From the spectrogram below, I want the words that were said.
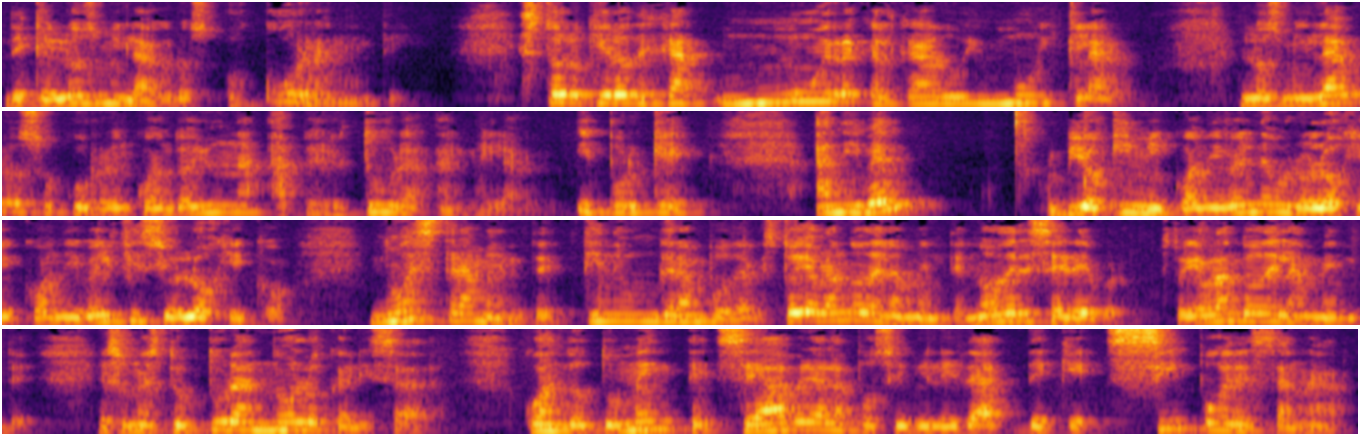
de que los milagros ocurran en ti. Esto lo quiero dejar muy recalcado y muy claro. Los milagros ocurren cuando hay una apertura al milagro. ¿Y por qué? A nivel bioquímico, a nivel neurológico, a nivel fisiológico, nuestra mente tiene un gran poder. Estoy hablando de la mente, no del cerebro. Estoy hablando de la mente. Es una estructura no localizada. Cuando tu mente se abre a la posibilidad de que sí puedes sanar,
